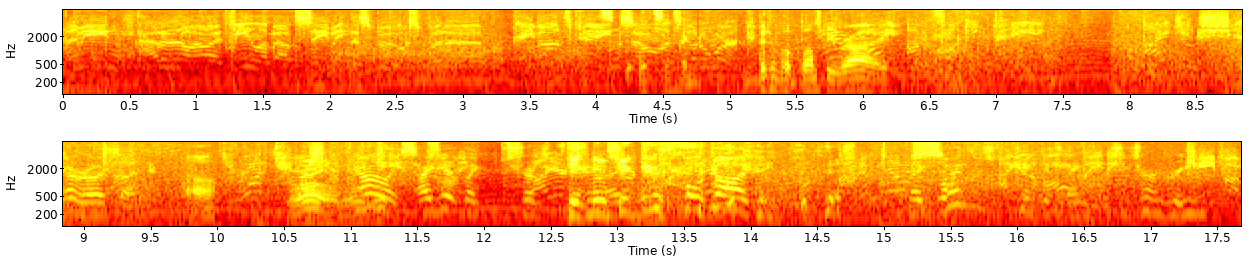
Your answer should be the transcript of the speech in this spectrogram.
I mean, I don't know how I about saving the spooks, but uh, Avon's paying, so it's let's a go to work. bit of a bumpy ride. I'm fucking paying. I get shit Yeah, right done. Oh. What Whoa. cash? Kind of like I get like shreds. Pig move, pig move. Oh god. Like why does she pink gets angry? She turned green. Keep 'em.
